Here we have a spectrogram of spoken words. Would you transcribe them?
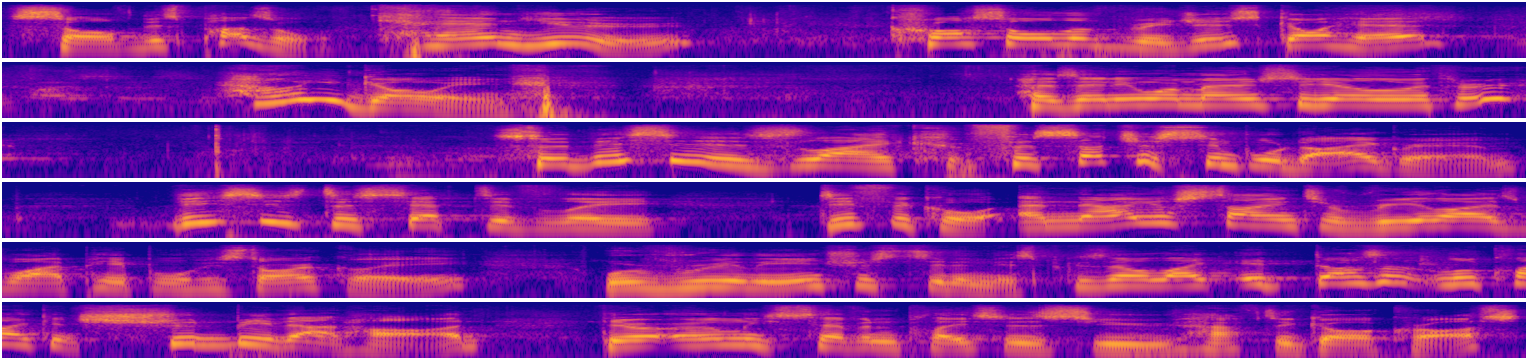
solve this puzzle. Can you cross all of the bridges? Go ahead. How are you going? Has anyone managed to get all the way through? So this is like, for such a simple diagram, this is deceptively difficult. And now you're starting to realize why people historically were really interested in this because they were like, it doesn't look like it should be that hard. There are only seven places you have to go across.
